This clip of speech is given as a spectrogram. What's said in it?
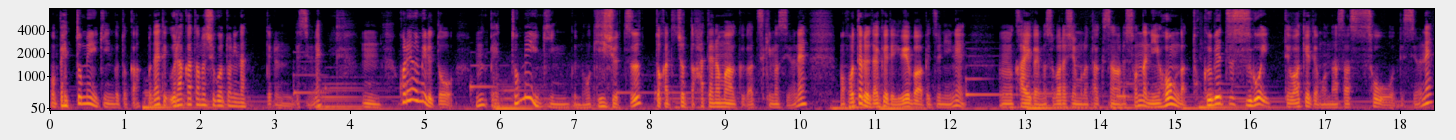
もうベッドメイキングとか、大体裏方の仕事になってるんですよね。うん。これを見ると、ん？ベッドメイキングの技術？とかってちょっとハテナマークがつきますよね。まあ、ホテルだけで言えば別にね、うん、海外も素晴らしいものたくさんあるそんな日本が特別すごいってわけでもなさそうですよね。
